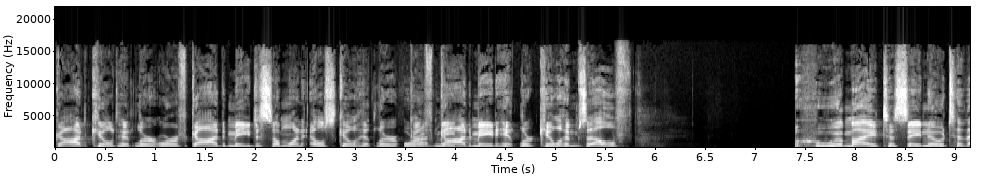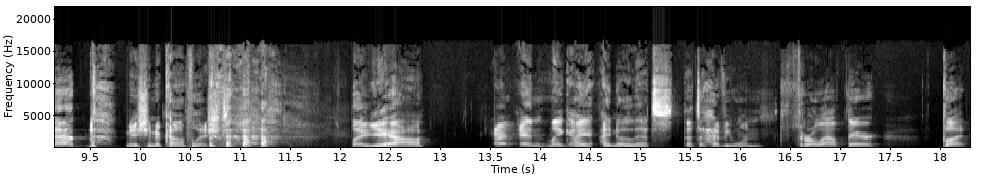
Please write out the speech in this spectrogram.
God killed Hitler, or if God made someone else kill Hitler, or God if made- God made Hitler kill himself, who am I to say no to that? Mission accomplished. yeah. I- and like I, I know that's that's a heavy one to throw out there, But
